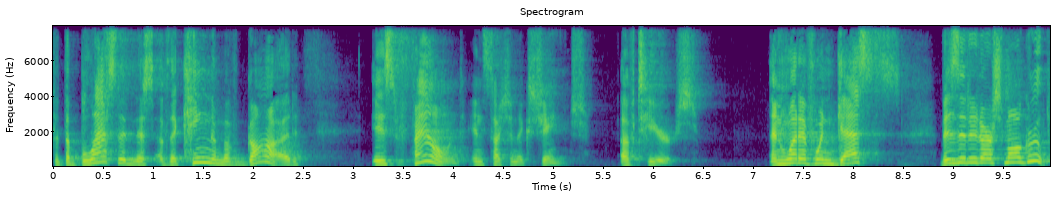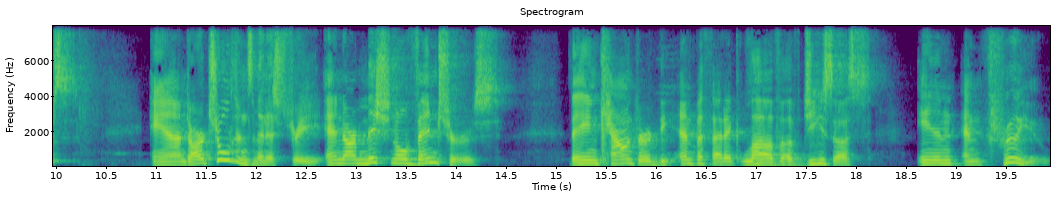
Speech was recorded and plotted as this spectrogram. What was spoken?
that the blessedness of the kingdom of God is found in such an exchange of tears. And what if, when guests visited our small groups and our children's ministry and our missional ventures, they encountered the empathetic love of Jesus in and through you.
